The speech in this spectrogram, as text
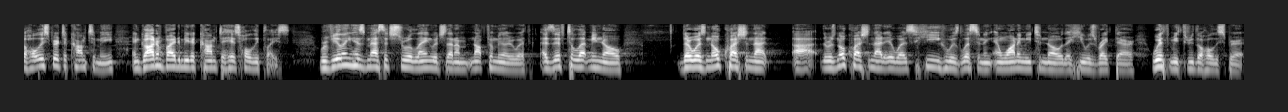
the Holy Spirit to come to me, and God invited me to come to his holy place, revealing his message through a language that I'm not familiar with, as if to let me know there was no question that. Uh, there was no question that it was he who was listening and wanting me to know that he was right there with me through the Holy Spirit.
